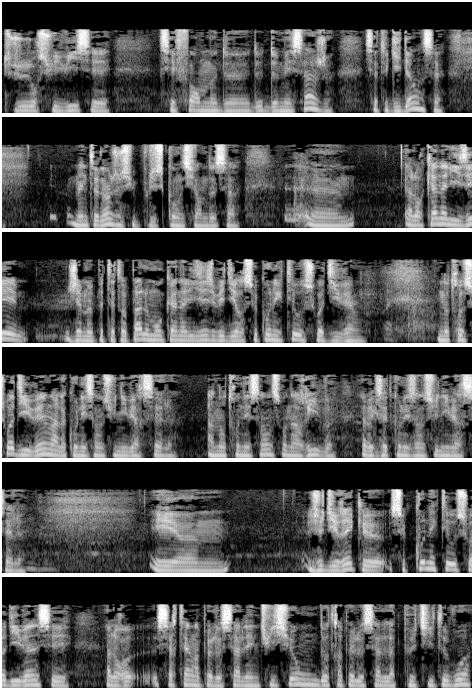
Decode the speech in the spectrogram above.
toujours suivi ces, formes de, messages, cette guidance. Maintenant, je suis plus conscient de ça. Euh, alors, canaliser, j'aime peut-être pas le mot canaliser, je vais dire se connecter au soi divin. Notre soi divin a la connaissance universelle à notre naissance, on arrive avec cette connaissance universelle. Et euh, je dirais que se connecter au soi divin, c'est... Alors, certains appellent ça l'intuition, d'autres appellent ça la petite voix.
